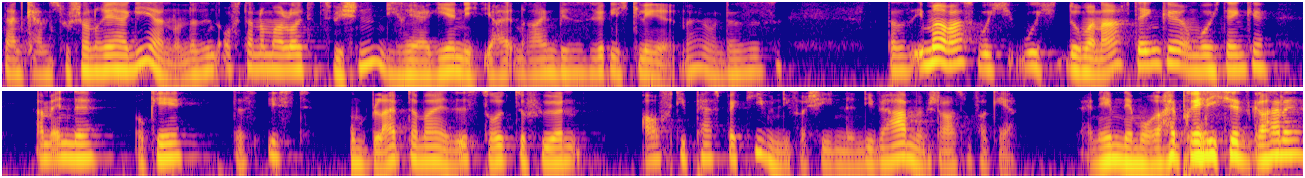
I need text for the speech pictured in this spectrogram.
dann kannst du schon reagieren. Und da sind oft dann nochmal Leute zwischen, die reagieren nicht, die halten rein, bis es wirklich klingelt. Ne? Und das ist, das ist immer was, wo ich, wo ich drüber nachdenke und wo ich denke, am Ende, okay, das ist und bleibt dabei, es ist zurückzuführen auf die Perspektiven, die verschiedenen, die wir haben im Straßenverkehr. Neben der Moralpredigt jetzt gerade,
